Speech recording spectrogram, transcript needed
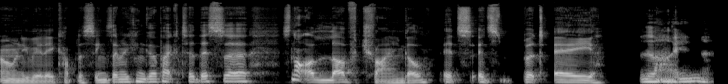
only really a couple of scenes. Then we can go back to this. Uh, it's not a love triangle. It's it's but a Line.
